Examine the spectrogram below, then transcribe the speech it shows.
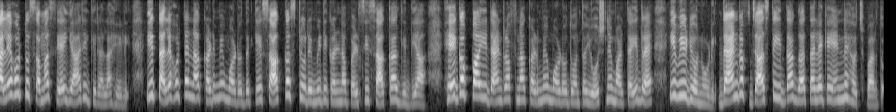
ತಲೆಹೊಟ್ಟು ಸಮಸ್ಯೆ ಯಾರಿಗಿರಲ್ಲ ಹೇಳಿ. ಈ ತಲೆಹೊಟ್ಟನ್ನು ಕಡಿಮೆ ಮಾಡೋದಕ್ಕೆ ಸಾಕಷ್ಟು ರೆಮಿಡಿಗಳನ್ನ ಬಳಸಿ ಸಾಕಾಗಿದ್ಯಾ? ಹೇಗಪ್ಪ ಈ ಡ್ಯಾಂಡ್ರಫ್ನ ಕಡಿಮೆ ಮಾಡೋದು ಅಂತ ಯೋಚನೆ ಮಾಡ್ತಾ ಇದ್ರೆ ಈ ವಿಡಿಯೋ ನೋಡಿ. ಡ್ಯಾಂಡ್ರಫ್ ಜಾಸ್ತಿ ಇದ್ದಾಗ ತಲೆಗೆ ಎಣ್ಣೆ ಹಚ್ಚಬಾರ್ದು.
